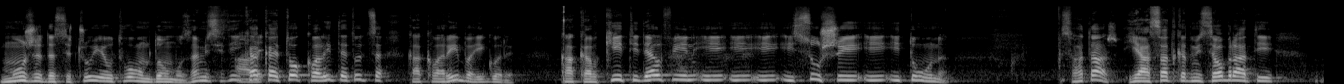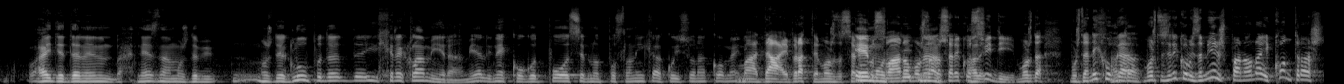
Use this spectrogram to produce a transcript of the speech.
može da se čuje u tvom domu. Zamisli ti Ali- kakav je to kvalitet utica, kakva riba, Igore, kakav kit i delfin i, i, i, i suši i, i tuna. Svataš? Ja sad kad mi se obrati, ajde da ne, ne znam, možda, bi, možda je glupo da, da ih reklamiram, je li nekog od posebno od poslanika koji su na meni. Ma daj, brate, možda se neko stvarno, možda nam se neko ali- svidi. Možda, možda, nekoga, možda se nekom zamijeriš pa na onaj kontraš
